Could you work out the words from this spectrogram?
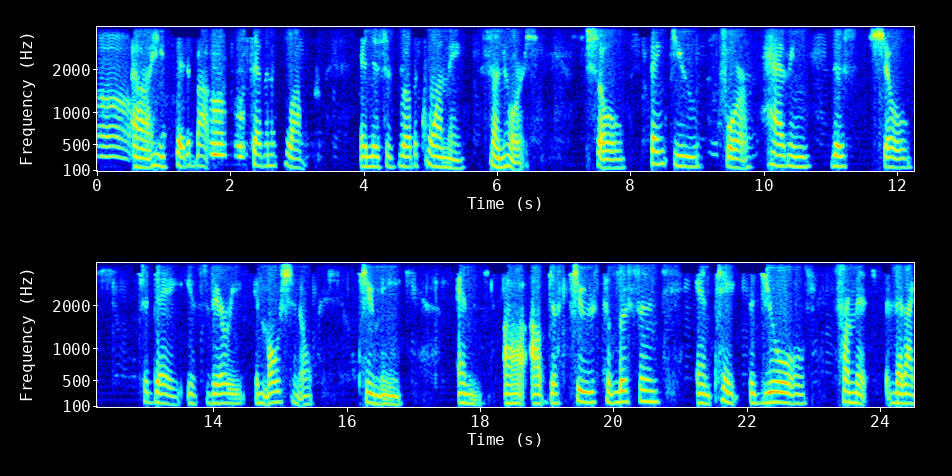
Oh. Uh, he said about seven o'clock, and this is Brother Kwame Sunhorse. So thank you for having this show today. is very emotional to me, and uh, I'll just choose to listen and take the jewels from it that I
